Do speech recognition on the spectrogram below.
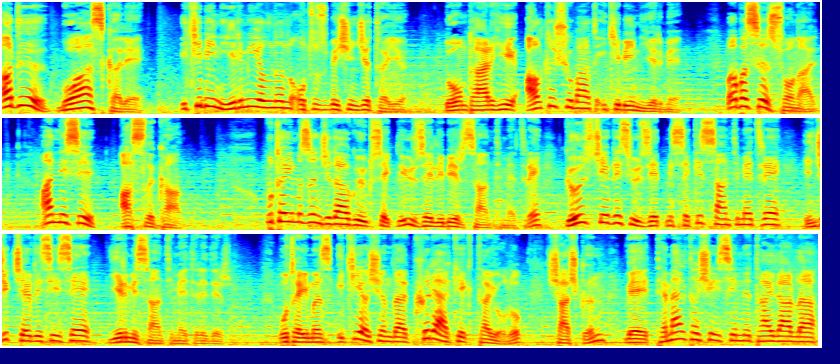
Adı Boğaz Kale. 2020 yılının 35. tayı. Doğum tarihi 6 Şubat 2020. Babası Sonal, annesi Aslı Kan. Bu tayımızın cidago yüksekliği 151 cm, göğüs çevresi 178 cm, incik çevresi ise 20 cm'dir. Bu tayımız 2 yaşında kır erkek tay olup Şaşkın ve Temel Taşı isimli taylarla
